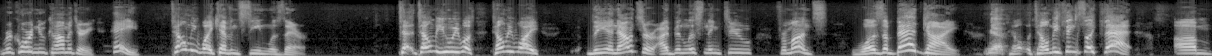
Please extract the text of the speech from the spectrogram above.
record new commentary. Hey, tell me why Kevin Steen was there. T- tell me who he was. Tell me why the announcer I've been listening to for months was a bad guy. Yeah. Tell, tell me things like that. Um,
